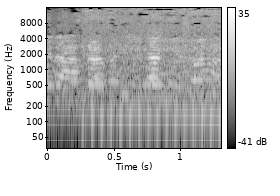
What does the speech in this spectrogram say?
对的，那你说？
